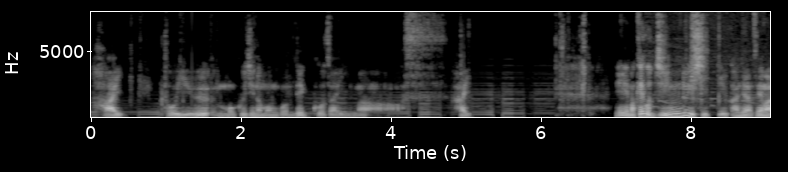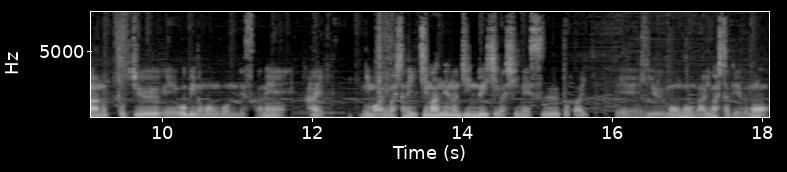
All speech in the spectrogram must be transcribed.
はい。という目次の文言でございます。はい。えー、まあ、結構人類史っていう感じなんですね。まあ、あの、途中、えー、帯の文言ですかね。はい。にもありましたね。1万年の人類史が示すとか、えー、いう文言がありましたけれども、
